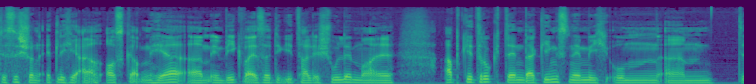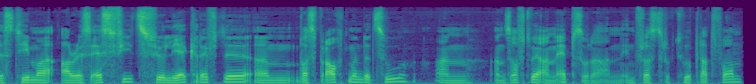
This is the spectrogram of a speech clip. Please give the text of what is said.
das ist schon etliche Ausgaben her, ähm, im Wegweiser Digitale Schule mal abgedruckt, denn da ging es nämlich um ähm, das Thema RSS-Feeds für Lehrkräfte. Ähm, was braucht man dazu an, an Software, an Apps oder an Infrastrukturplattformen?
